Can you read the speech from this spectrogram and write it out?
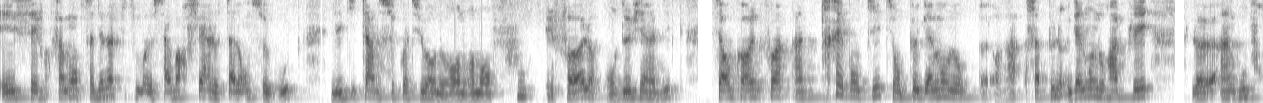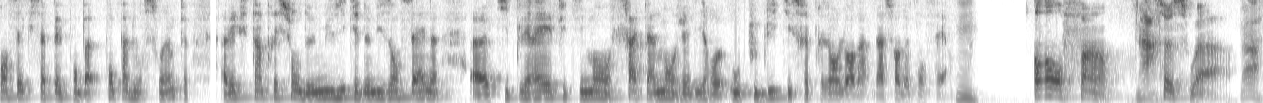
Et c'est vraiment, ça donne effectivement le savoir-faire, le talent de ce groupe. Les guitares de ce quatuor nous rendent vraiment fous et folles. On devient addict. C'est encore une fois un très bon titre on peut également ça peut également nous rappeler le, un groupe français qui s'appelle Pompadour Swamp, avec cette impression de musique et de mise en scène qui plairait effectivement fatalement, je dire, au public qui serait présent lors d'un soir de concert. Hmm. Enfin, ah. ce soir, ah.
